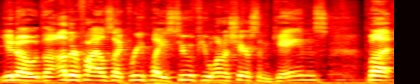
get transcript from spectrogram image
you know, the other files like replays too if you want to share some games. But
